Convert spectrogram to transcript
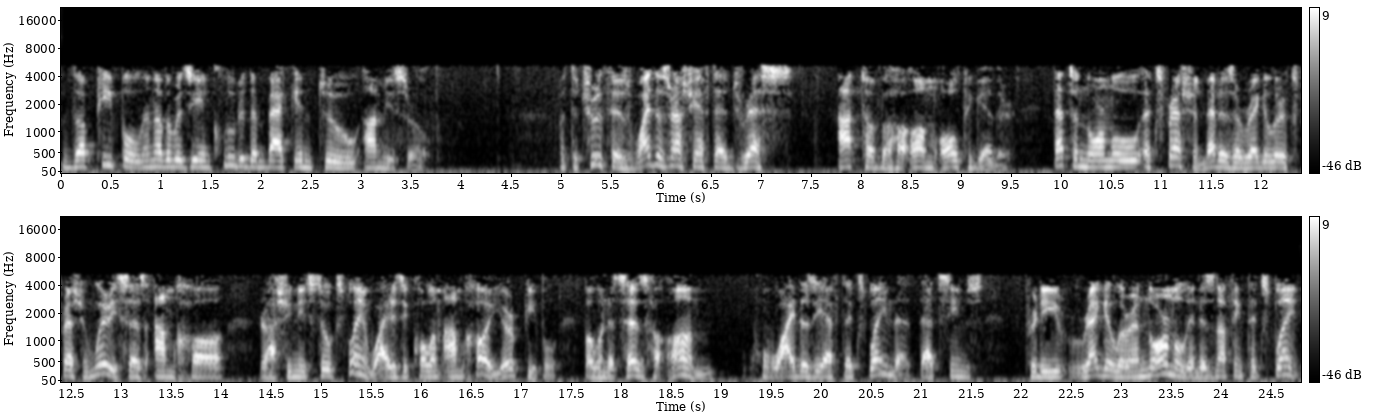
the people. In other words, he included them back into Am Yisrael. But the truth is, why does Rashi have to address Ata v'ha'am altogether. That's a normal expression. That is a regular expression. Where he says Amcha, Rashi needs to explain why does he call them Amcha, your people. But when it says Ha'am, why does he have to explain that? That seems pretty regular and normal, and there's nothing to explain.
